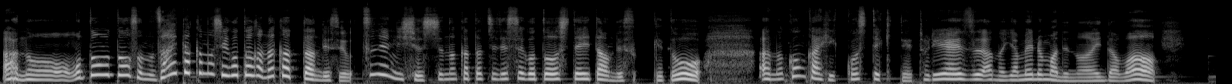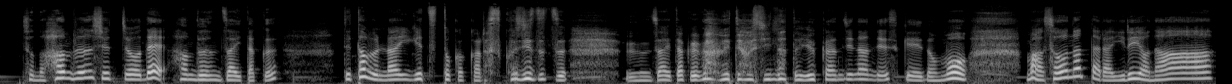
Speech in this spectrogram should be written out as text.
あの、もともとその在宅の仕事がなかったんですよ。常に出社の形で仕事をしていたんですけど、あの、今回引っ越してきて、とりあえずあの、辞めるまでの間は、その半分出張で半分在宅。で、多分来月とかから 少しずつ、うん、在宅が増えてほしいなという感じなんですけれども、まあそうなったらいるよな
